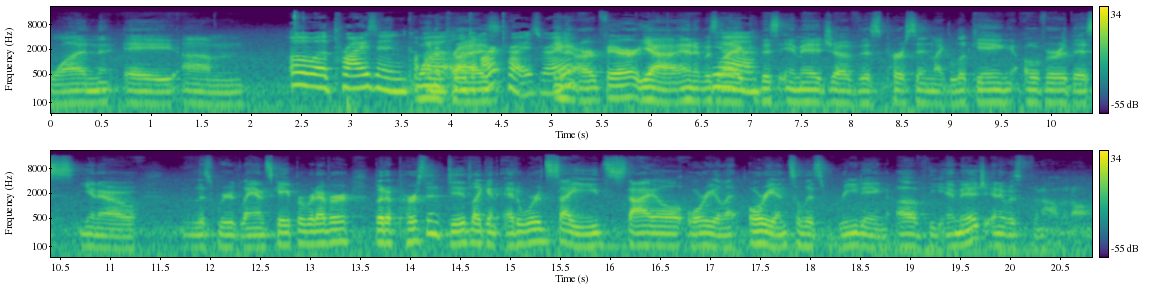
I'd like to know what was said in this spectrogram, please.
won a um, Oh, a prize in won a uh, prize like an art prize, right? in an art fair. Yeah, and it was Yeah. like this image of this person like looking over this, you know, this weird landscape or whatever. But a person did like an Edward Said style Orient- Orientalist reading of the image, and it was phenomenal.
